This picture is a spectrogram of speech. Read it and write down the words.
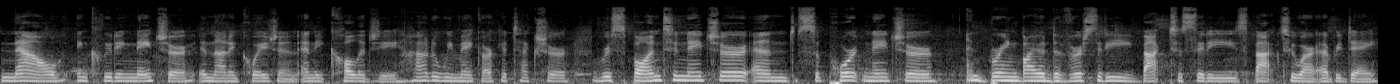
now including nature in that equation and ecology how do we make architecture respond to nature and support nature and bring biodiversity back to cities, back to our everyday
